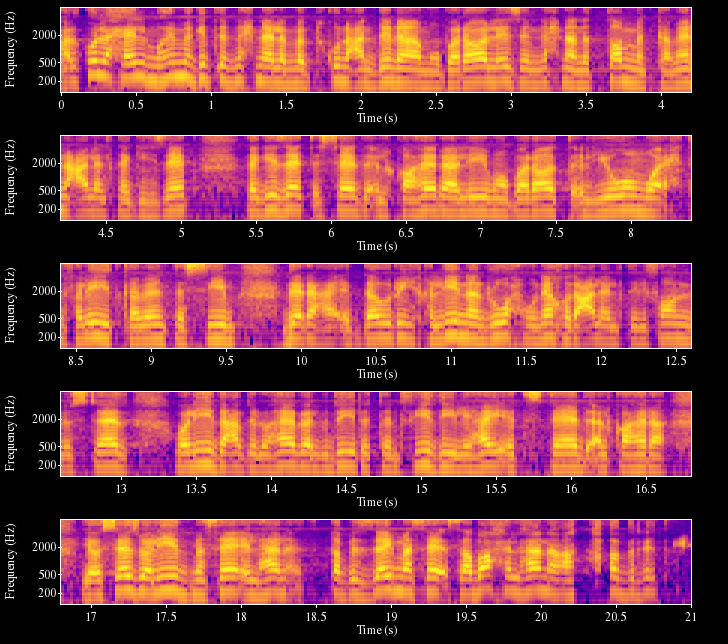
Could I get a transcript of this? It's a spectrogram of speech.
على كل حال مهم جدا إن إحنا لما بتكون عندنا مباراة لازم إن إحنا نطمن كمان على التجهيزات. تجهيزات استاد القاهرة لمباراة اليوم واحتفالية كمان تسليم درع الدوري. خلينا نروح وناخد على التليفون الأستاذ وليد عبد الوهاب المدير التنفيذي لهيئة استاد القاهرة. يا أستاذ وليد مساء الهنا. طب إزاي مساء؟ صباح الهنا. حضرتك.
